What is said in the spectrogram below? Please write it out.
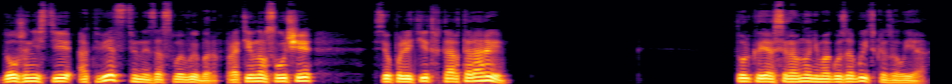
должен нести ответственность за свой выбор. В противном случае все полетит в тартарары. Только я все равно не могу забыть, сказал я.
